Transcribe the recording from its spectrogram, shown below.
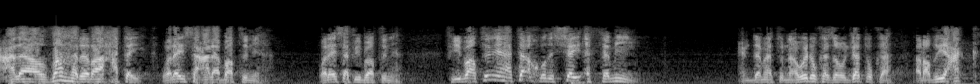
على ظهر راحتيك وليس على باطنها وليس في باطنها. في باطنها تأخذ الشيء الثمين. عندما تناولك زوجتك رضيعك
